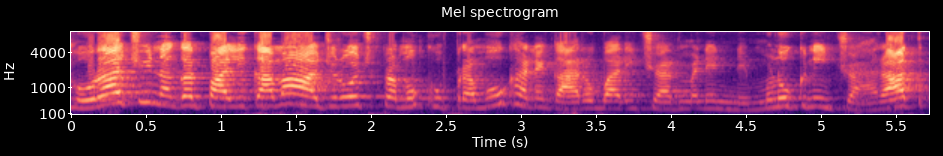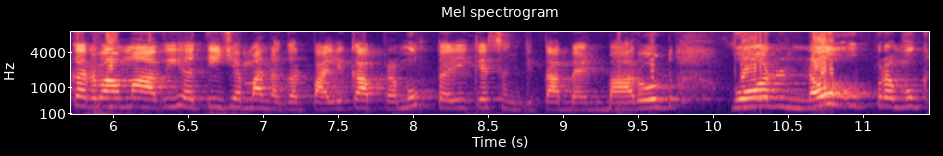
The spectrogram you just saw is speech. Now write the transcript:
ધોરાજી નગરપાલિકામાં આજરોજ પ્રમુખ, ઉપપ્રમુખ અને કારોબારી ચેરમેનની નિમણૂકની જાહેરાત કરવામાં આવી હતી, જેમાં નગરપાલિકા પ્રમુખ તરીકે સંગીતાબેન બારોટ વોર્ડ નવ ઉપપ્રમુખ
